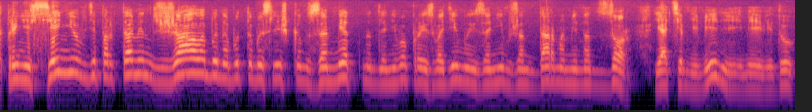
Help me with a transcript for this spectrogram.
к принесению в департамент жалобы на будто бы слишком заметно для него производимый за ним жандармами надзор. Я, тем не менее, имею в виду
